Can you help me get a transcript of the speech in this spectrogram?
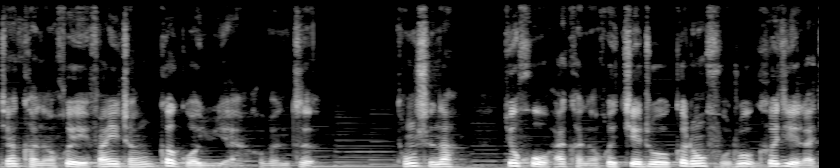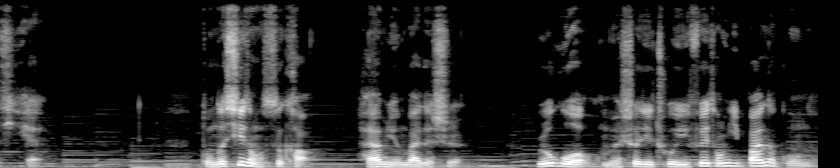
将可能会翻译成各国语言和文字，同时呢，用户还可能会借助各种辅助科技来体验。懂得系统思考，还要明白的是，如果我们设计出一非同一般的功能。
